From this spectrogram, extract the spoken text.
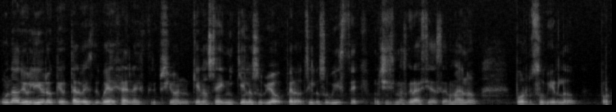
un audiolibro que tal vez voy a dejar en la descripción, que no sé ni quién lo subió, pero si lo subiste, muchísimas gracias hermano por subirlo, por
